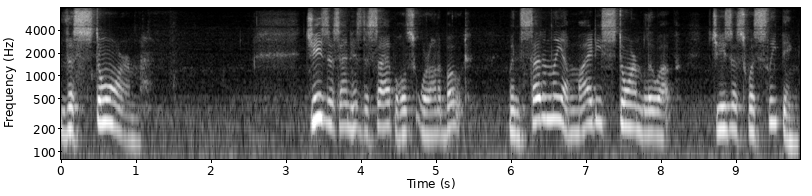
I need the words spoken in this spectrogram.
The storm. Jesus and his disciples were on a boat when suddenly a mighty storm blew up. Jesus was sleeping,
